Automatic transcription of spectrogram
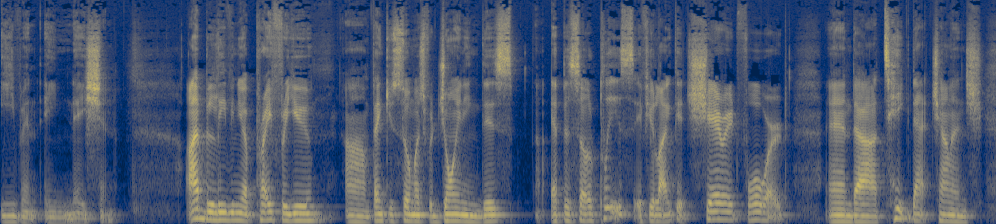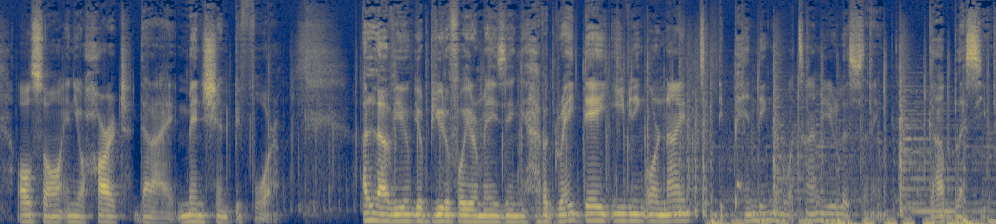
even a nation. I believe in you. I pray for you. Um, thank you so much for joining this episode. Please, if you liked it, share it forward and uh, take that challenge also in your heart that I mentioned before. I love you. You're beautiful. You're amazing. Have a great day, evening, or night, depending on what time you're listening. God bless you.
